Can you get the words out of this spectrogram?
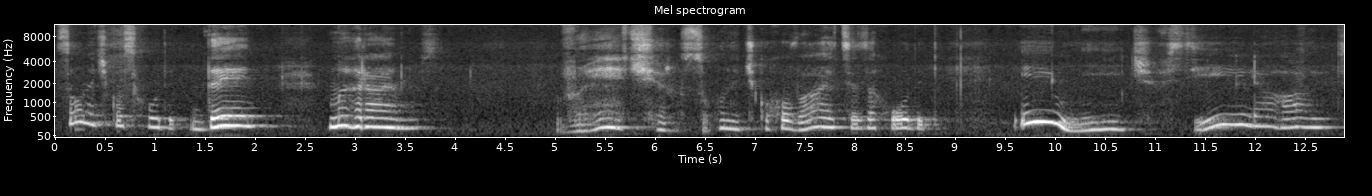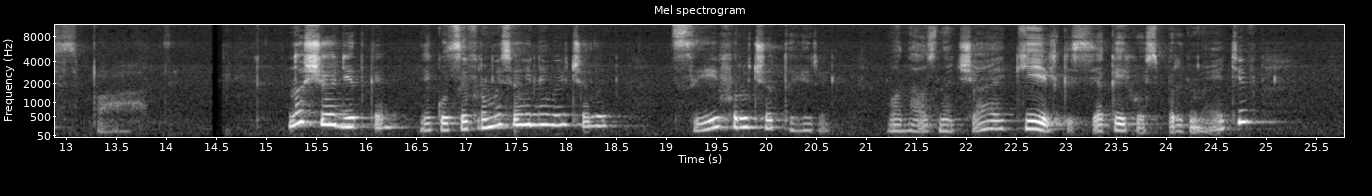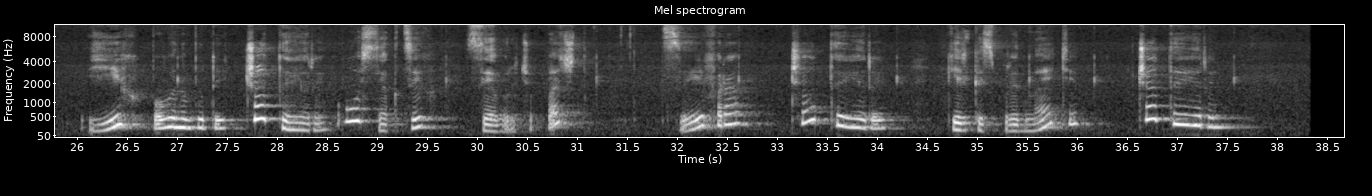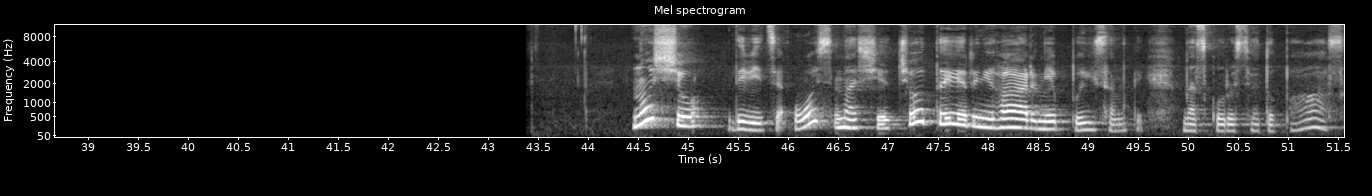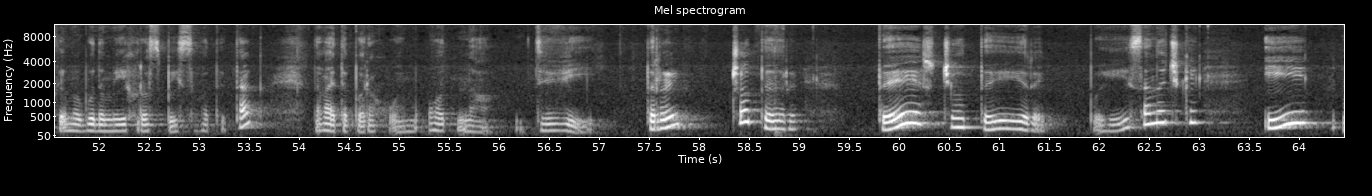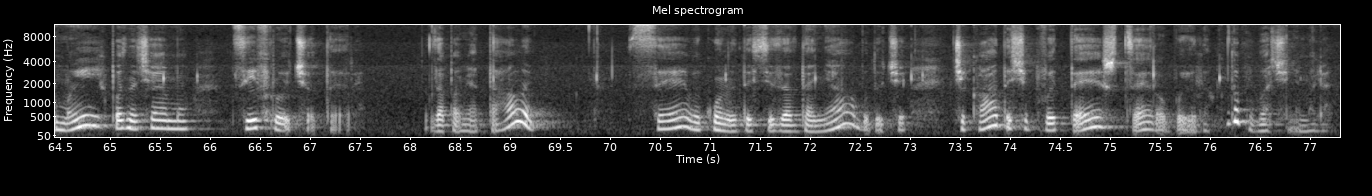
сонечко сходить, день ми граємось. Вечір, сонечко ховається, заходить, і ніч всі лягають спати. Ну що, дітки, яку цифру ми сьогодні вивчили? Цифру 4. Вона означає кількість якихось предметів. Їх повинно бути 4. Ось як цих зеброчок. Бачите? Цифра 4. Кількість предметів 4. Ну що, дивіться, ось у нас ще чотири гарні писанки. У нас скоро свято Пасхи, ми будемо їх розписувати, так? Давайте порахуємо. Одна, дві, три, чотири. Теж чотири писаночки, і ми їх позначаємо цифрою 4. Запам'ятали? Все, виконуйте всі завдання, буду чекати, щоб ви теж це робили. До побачення, малята.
